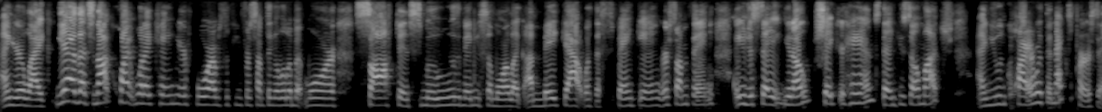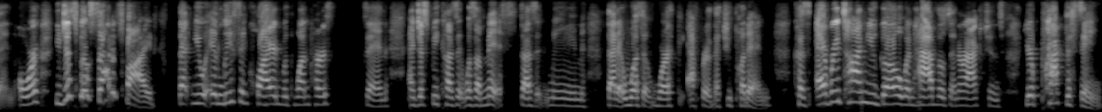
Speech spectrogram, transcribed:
And you're like, yeah, that's not quite what I came here for. I was looking for something a little bit more soft and smooth, maybe some more like a make out with a spanking or something. And you just say, you know, shake your hands, thank you so much. And you inquire with the next person, or you just feel satisfied that you at least inquired with one person and just because it was a miss doesn't mean that it wasn't worth the effort that you put in. Because every time you go and have those interactions you're practicing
